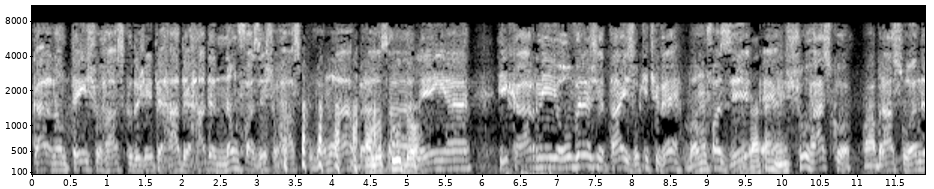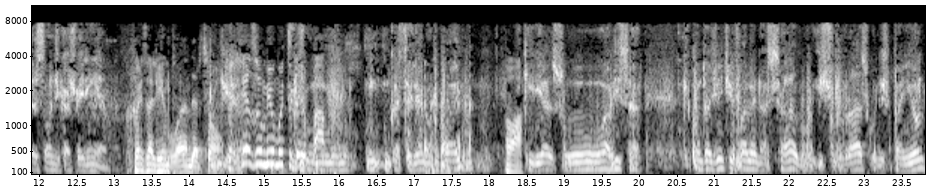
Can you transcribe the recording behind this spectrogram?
Cara, não tem churrasco do jeito errado. Errado é não fazer churrasco. Vamos lá, brasa, lenha e carne ou vegetais, o que tiver. Vamos fazer é, churrasco. Um abraço, Anderson de Cachoeirinha. Coisa linda. O Anderson. Resumiu muito bem o papo. Um, um castelhano do pai. Ó. Queria só avisar que quando a gente fala em assado e churrasco em espanhol, ele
